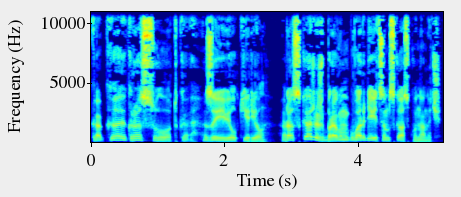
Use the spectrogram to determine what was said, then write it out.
«Какая красотка!» — заявил Кирилл. Расскажешь бравым гвардейцам сказку на ночь?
